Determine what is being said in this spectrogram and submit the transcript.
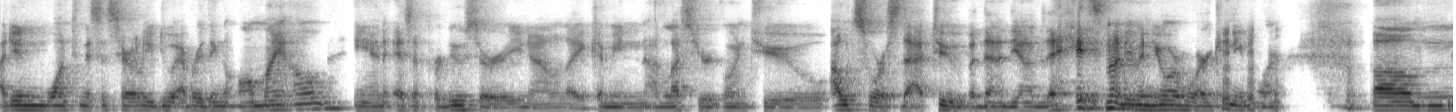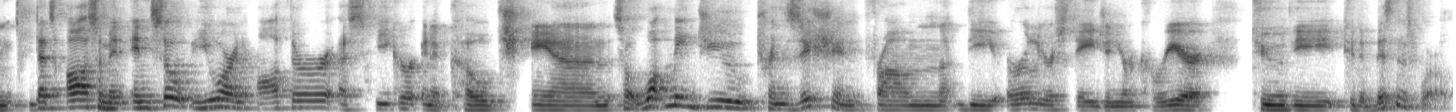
I didn't want to necessarily do everything on my own. And as a producer, you know, like, I mean, unless you're going to outsource that too, but then at the end of the day, it's not even your work anymore. um, that's awesome. And, and so you are an author, a speaker, and a coach. And so what made you transition from the earlier stage in your career to the to the business world?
